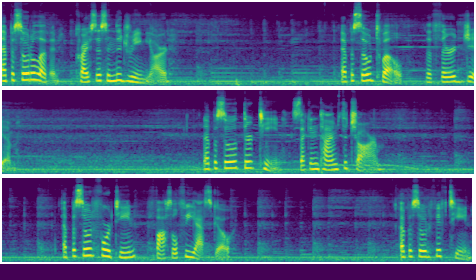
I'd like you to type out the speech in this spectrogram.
Episode 11 Crisis in the Dream Yard. Episode 12 The Third Gym. Episode 13 Second Time's the Charm. Episode 14 Fossil Fiasco. Episode 15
